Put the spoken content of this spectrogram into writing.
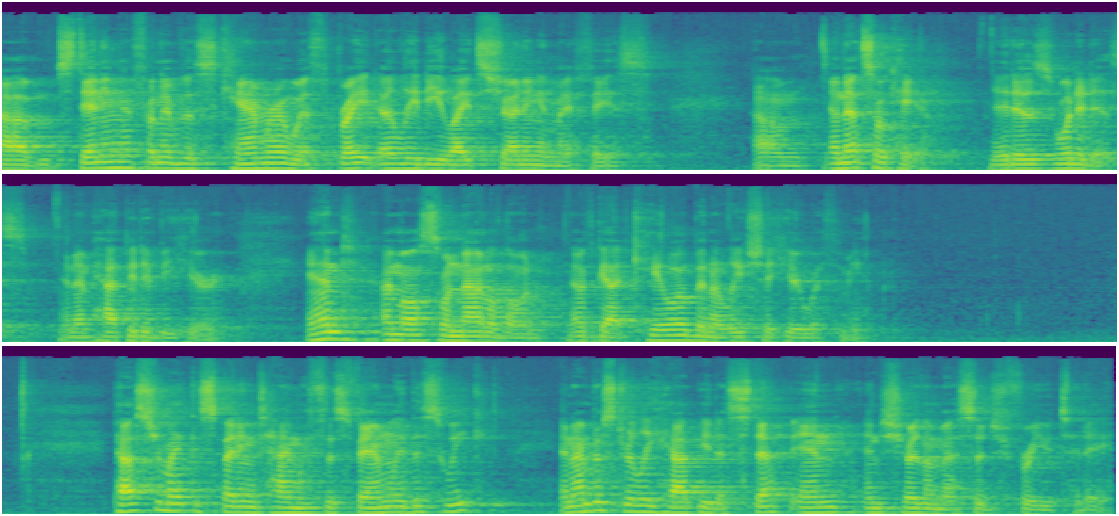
um, standing in front of this camera with bright LED lights shining in my face. Um, and that's okay. It is what it is, and I'm happy to be here. And I'm also not alone. I've got Caleb and Alicia here with me. Pastor Mike is spending time with his family this week, and I'm just really happy to step in and share the message for you today.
